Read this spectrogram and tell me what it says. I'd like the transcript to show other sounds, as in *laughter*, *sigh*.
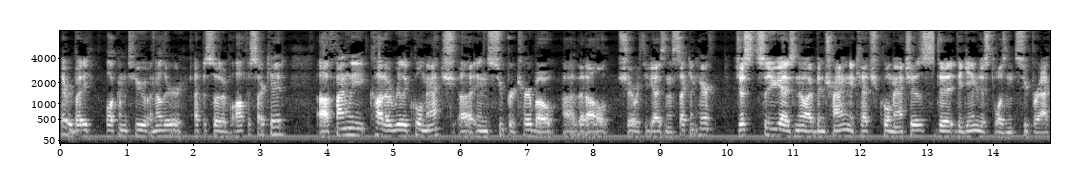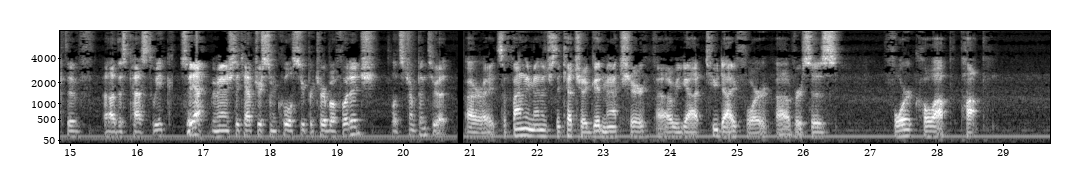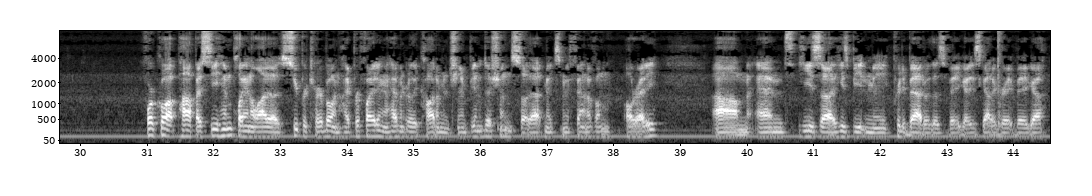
Hey everybody, welcome to another episode of Office Arcade. Uh, finally caught a really cool match uh, in Super Turbo uh, that I'll share with you guys in a second here. Just so you guys know, I've been trying to catch cool matches. The, the game just wasn't super active uh, this past week. So yeah, we managed to capture some cool Super Turbo footage. Let's jump into it. Alright, so finally managed to catch a good match here. Uh, we got 2 Die 4 uh, versus 4 Co-op Pop. For Co-op Pop, I see him playing a lot of Super Turbo and Hyper Fighting. I haven't really caught him in Champion Edition, so that makes me a fan of him already. Um, and he's uh, he's beaten me pretty bad with his Vega. He's got a great Vega.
